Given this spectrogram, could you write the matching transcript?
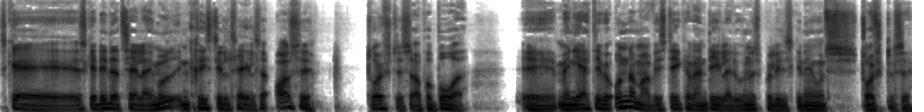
skal, skal det, der taler imod en krigsdeltagelse, også drøftes og på bordet. Øh, men ja, det vil undre mig, hvis det ikke har været en del af det udenrigspolitiske nævns drøftelse,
